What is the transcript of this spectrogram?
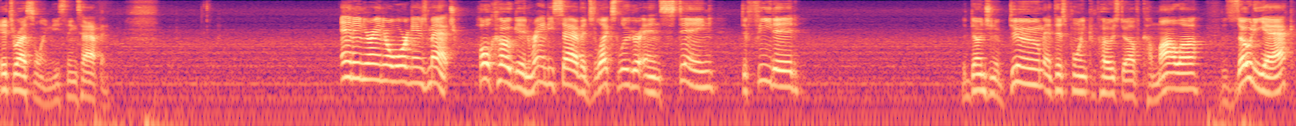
It's wrestling. These things happen. And in your annual War Games match, Hulk Hogan, Randy Savage, Lex Luger, and Sting defeated the Dungeon of Doom, at this point composed of Kamala, the Zodiac,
